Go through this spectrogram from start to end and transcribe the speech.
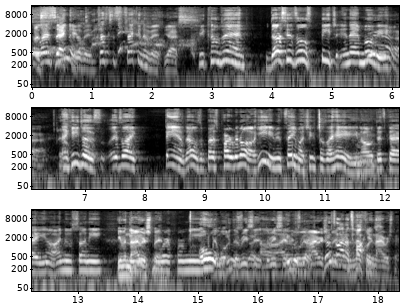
the a last second. minute of it, just a second of it. Yes. He comes in, does his little speech in that movie, Yeah. and he just it's like, damn, that was the best part of it all. He didn't even say much. He's just like, hey, you know, this guy, you know, I knew Sonny. Even The Irishman. He worked for me. Oh, The, he the was recent, good. the Uh, recent he was movie. Irishman. There was a lot of talking in the Irishman.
